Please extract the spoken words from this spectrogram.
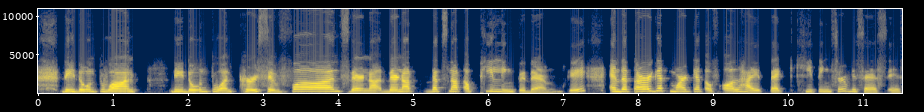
They don't want they don't want cursive fonts. They're not they're not that's not appealing to them okay? And the target market of all high tech heating services is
